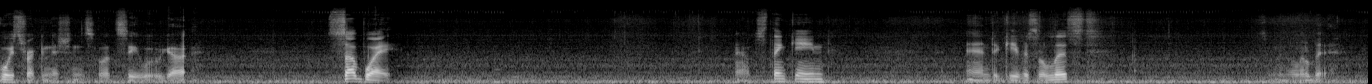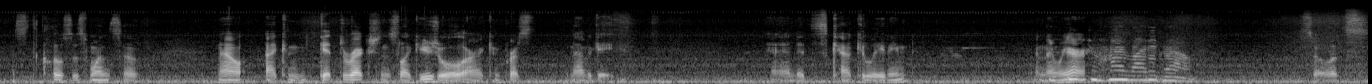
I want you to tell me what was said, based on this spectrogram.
voice recognition, so let's see what we got. Subway. Now it's thinking, and it gave us a list. Zoom in a little bit. That's the closest one, so now I can get directions like usual, or I can press navigate. And it's calculating, and there we are. Highlighted route. So let's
